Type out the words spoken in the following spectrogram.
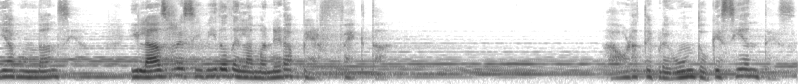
y abundancia y la has recibido de la manera perfecta. Ahora te pregunto, ¿qué sientes?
